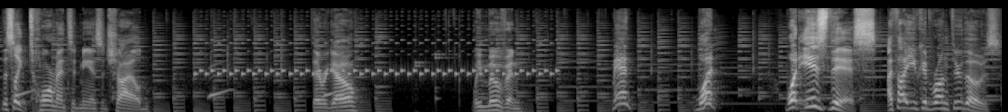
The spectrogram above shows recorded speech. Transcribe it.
This like tormented me as a child. There we go. We moving. Man, what? What is this? I thought you could run through those.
